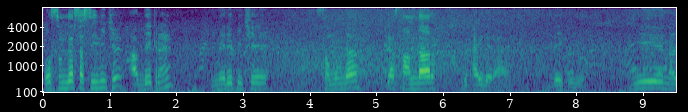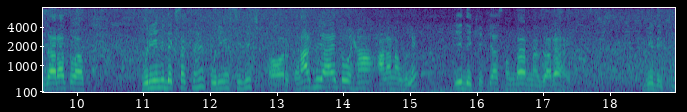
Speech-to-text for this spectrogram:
बहुत सुंदर सा सी बीच है। आप देख रहे हैं मेरे पीछे समुंदर, क्या शानदार दिखाई दे रहा है। देख रही ये नज़ारा तो आप पूरी में भी देख सकते हैं, पूरी में सी बीच और कोणार्क भी आए तो यहाँ आना ना भूले। ये देखिए क्या शानदार नज़ारा है। ये देखिए।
